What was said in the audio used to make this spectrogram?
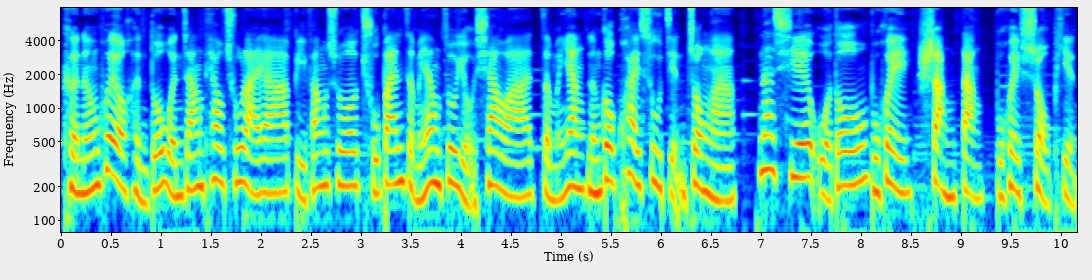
可能会有很多文章跳出来啊，比方说除斑怎么样做有效啊，怎么样能够快速减重啊，那些我都不会上当，不会受骗。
